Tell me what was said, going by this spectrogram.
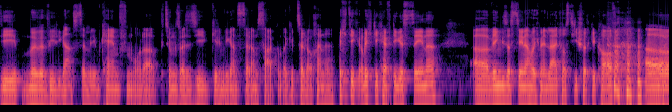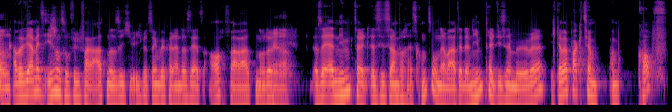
Die Möwe will die ganze Zeit mit ihm kämpfen oder beziehungsweise sie geht ihm die ganze Zeit am Sack. Und da gibt's halt auch eine richtig, richtig heftige Szene. Äh, wegen dieser Szene habe ich mir ein Lighthouse-T-Shirt gekauft. ähm, Aber wir haben jetzt eh schon so viel verraten, also ich, ich würde sagen, wir können das ja jetzt auch verraten, oder? ja. Also er nimmt halt, es ist einfach, es kommt so unerwartet, er nimmt halt diese Möwe. Ich glaube, er packt sie am, am Kopf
